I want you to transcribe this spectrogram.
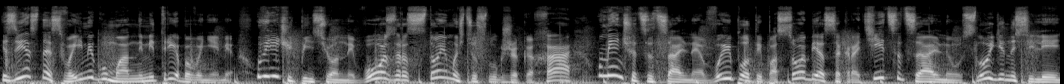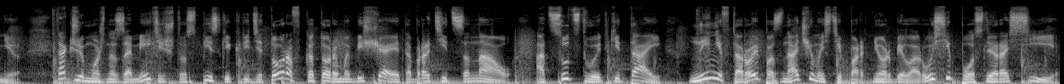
известные своими гуманными требованиями – увеличить пенсионный возраст, стоимость услуг ЖКХ, уменьшить социальные выплаты, пособия, сократить социальные услуги населению. Также можно заметить, что в списке кредиторов, которым обещает обратиться НАУ, отсутствует Китай, ныне второй по значимости партнер Беларуси после России.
